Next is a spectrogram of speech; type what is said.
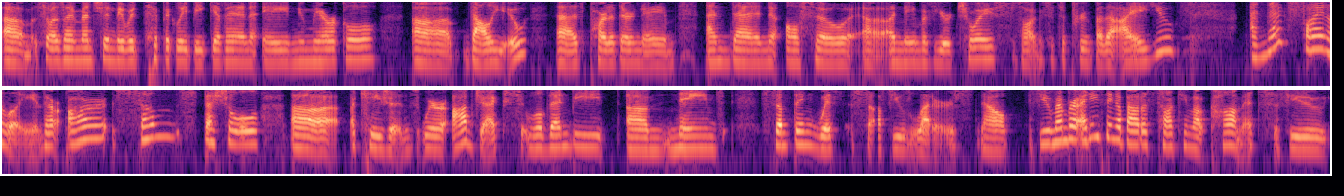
Um, so, as I mentioned, they would typically be given a numerical uh, value as part of their name, and then also uh, a name of your choice, as long as it's approved by the IAU. And then finally, there are some special uh, occasions where objects will then be um, named something with a few letters. Now, if you remember anything about us talking about comets a few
